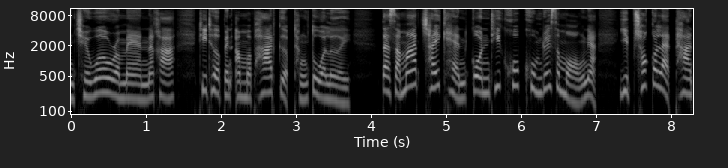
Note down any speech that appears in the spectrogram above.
นเชเวลร์แมนนะคะ ที่เธอเป็นอัมพาตเกือบทั้งตัวเลย แต่สามารถใช้แขนกลที่ควบคุมด้วยสมองเนี่ย หยิบช็อกโกแลตทาน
